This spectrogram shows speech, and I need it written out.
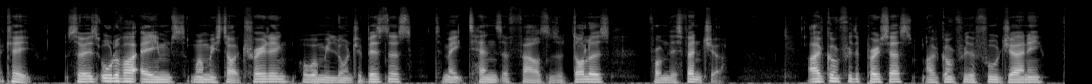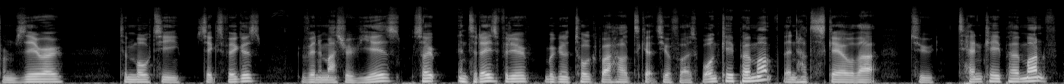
Okay, so it's all of our aims when we start trading or when we launch a business to make tens of thousands of dollars from this venture. I've gone through the process, I've gone through the full journey from zero to multi six figures within a matter of years. So, in today's video, we're going to talk about how to get to your first 1k per month, then how to scale that to 10k per month,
